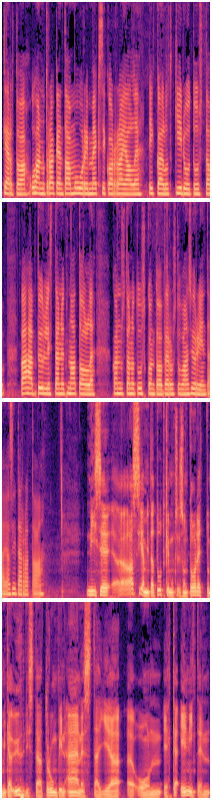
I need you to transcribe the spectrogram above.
kertoa, uhannut rakentaa muurin Meksikon rajalle, dikkailut kidutusta, vähän pyllistänyt Natolle, kannustanut uskontoon perustuvaan syrjintään ja sitä rataa. Niin se äh, asia, mitä tutkimuksessa on todettu, mikä yhdistää Trumpin äänestäjiä, äh, on ehkä eniten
